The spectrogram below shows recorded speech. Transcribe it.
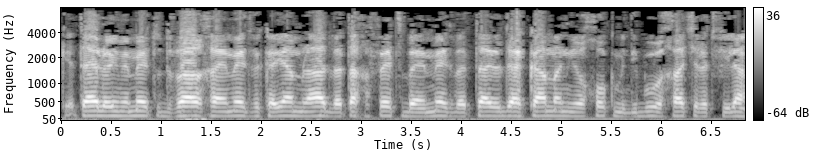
כי אתה אלוהים אמת ודברך אמת וקיים לעד ואתה חפץ באמת ואתה יודע כמה אני רחוק מדיבור אחד של התפילה.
